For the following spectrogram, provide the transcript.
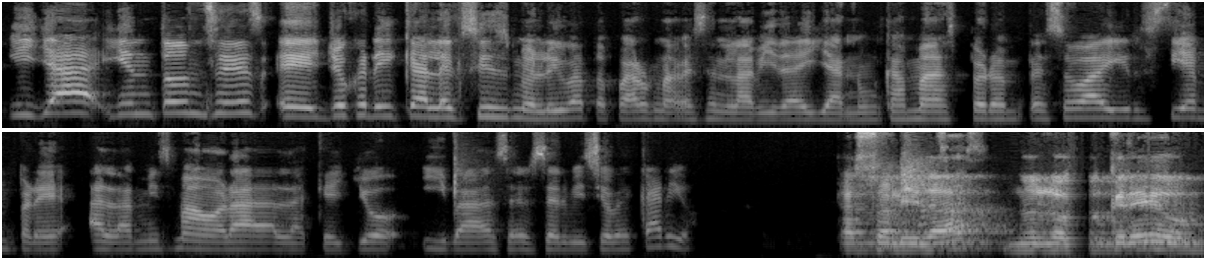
Y ya, y entonces eh, yo creí que Alexis me lo iba a topar una vez en la vida y ya nunca más, pero empezó a ir siempre a la misma hora a la que yo iba a hacer servicio becario. Casualidad, no lo creo.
